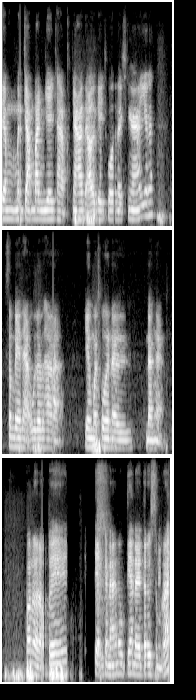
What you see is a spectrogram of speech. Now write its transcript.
ចាំមិនចាំបាច់និយាយថាផ្ញើទៅឲ្យគេធ្វើនៅឆ្ងាយណាសំបីថាឧទាហរណ៍ថា យើងមកធ្វើនៅហ្នឹងប៉ុន្តែដល់ពេលតេកណានៅទានដែលទៅសម្រេច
